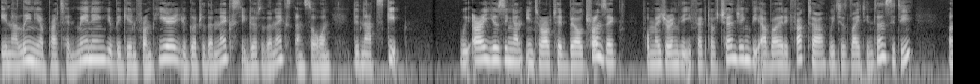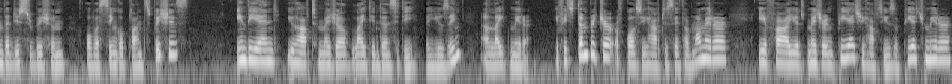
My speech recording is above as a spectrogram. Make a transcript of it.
in a linear pattern, meaning you begin from here, you go to the next, you go to the next, and so on. Do not skip. We are using an interrupted belt transect for measuring the effect of changing the abiotic factor, which is light intensity, on the distribution of a single plant species. In the end, you have to measure light intensity using a light meter. If it's temperature, of course, you have to say thermometer. If uh, you're measuring pH, you have to use a pH meter.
